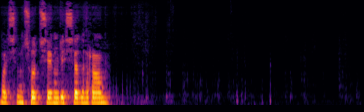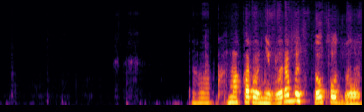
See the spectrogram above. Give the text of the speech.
870 грамм. Так, макарони вироби 100 пудов.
